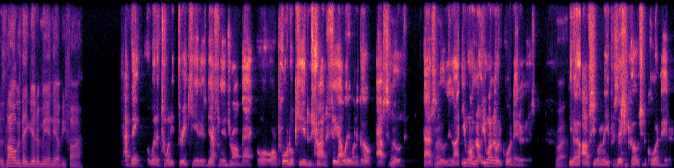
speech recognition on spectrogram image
as long as they get them in, they'll be fine? I think with a 23 kid, it's definitely a drawback, or, or a portal kid who's trying to figure out where they want to go. Absolutely, absolutely. Right. Like you want to know, you want to know who the coordinator is. Right. You know, obviously, you want to know your position coach and the coordinator.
